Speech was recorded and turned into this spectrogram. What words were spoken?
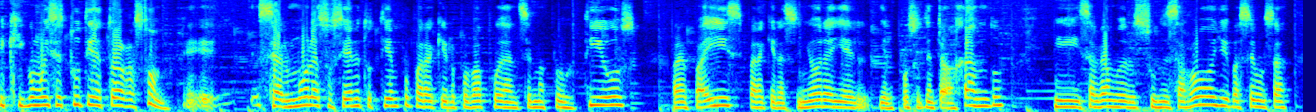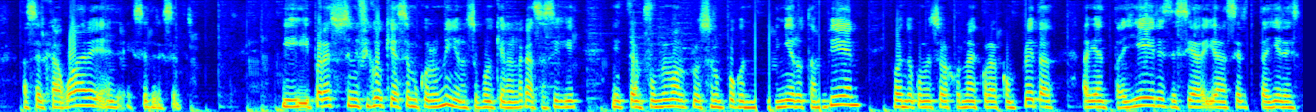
Es que como dices tú, tienes toda razón. Eh, se armó la sociedad en estos tiempos para que los papás puedan ser más productivos para el país, para que la señora y el, esposo estén trabajando y salgamos del subdesarrollo y pasemos a, a ser jaguares, etcétera, etcétera. Y, para eso significó qué hacemos con los niños, no se pueden quedar en la casa. Así que eh, transformemos al profesor un poco en niñero también. Cuando comenzó la jornada escolar completa, habían talleres, decía, iban a hacer talleres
